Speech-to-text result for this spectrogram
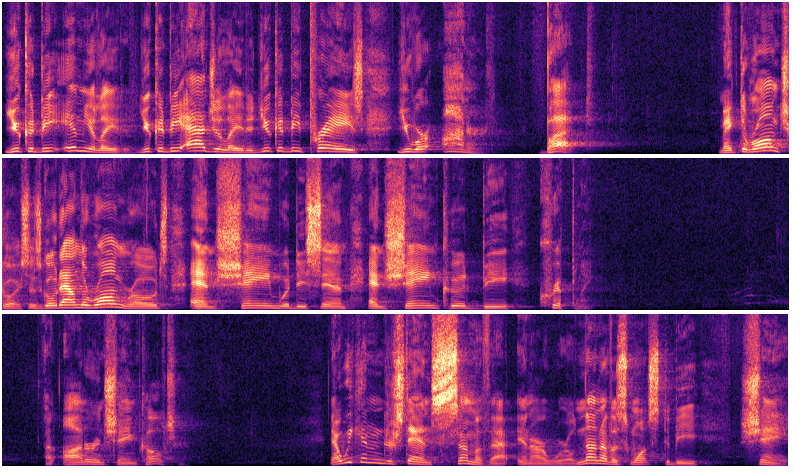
You could be emulated. You could be adulated. You could be praised. You were honored. But make the wrong choices, go down the wrong roads, and shame would descend, and shame could be crippling. An honor and shame culture. Now, we can understand some of that in our world. None of us wants to be shamed.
